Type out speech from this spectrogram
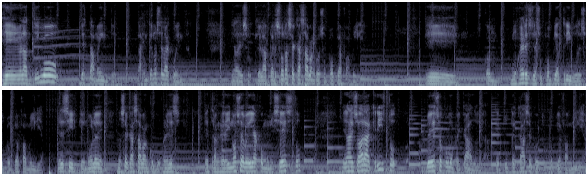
En el Antiguo Testamento, la gente no se da cuenta de eso, que las personas se casaban con su propia familia, eh, con mujeres de su propia tribu, de su propia familia. Es decir, que no, le, no se casaban con mujeres extranjeras y no se veía como incesto. Y eso. Ahora Cristo ve eso como pecado, ya, que tú te cases con tu propia familia.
